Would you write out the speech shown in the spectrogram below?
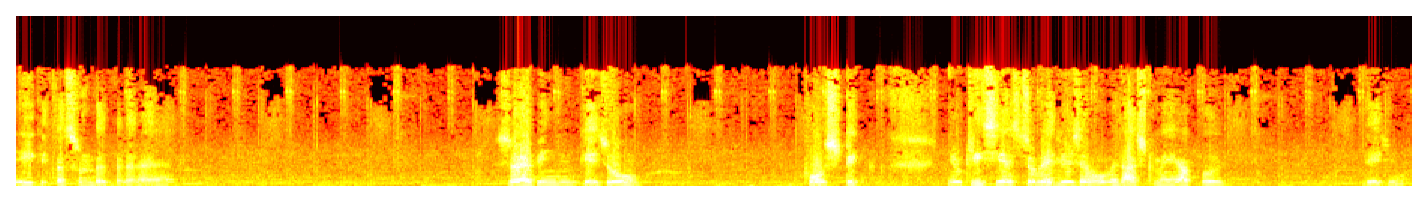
ये कितना सुंदर कलर आया है। सोयाबीन के जो पौष्टिक न्यूट्रिशियस जो वैल्यूज़ है वो मैं लास्ट में आपको दे रही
